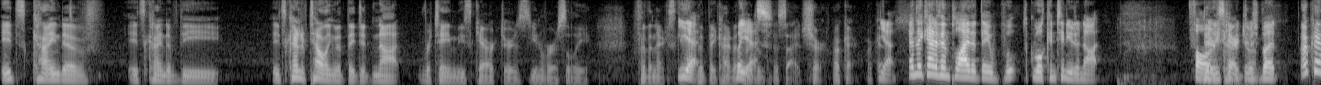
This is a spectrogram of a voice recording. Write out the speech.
It's kind of it's kind of the it's kind of telling that they did not retain these characters universally for the next game. Yeah, That they kind of but threw yes. them to the side. Sure. Okay. Okay. yeah, and they kind of imply that they will, will continue to not follow They're these characters, but Okay.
